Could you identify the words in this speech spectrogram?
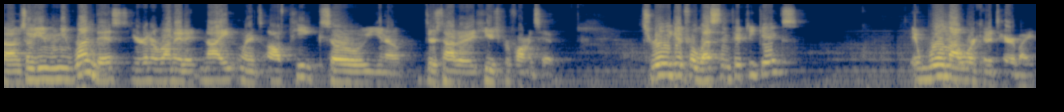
um, so you, when you run this, you're going to run it at night when it's off peak, so you know there's not a huge performance hit. It's really good for less than 50 gigs. It will not work at a terabyte.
